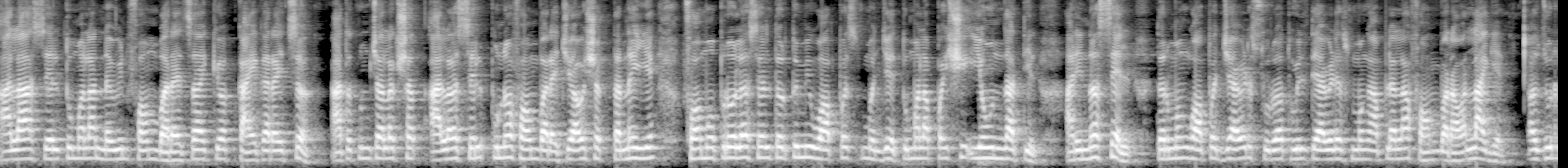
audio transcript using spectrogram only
आला असेल. तुम्हाला नवीन फॉर्म भरायचा किंवा काय करायचं आता तुमच्या लक्षात आलं असेल. पुन्हा फॉर्म भरायची आवश्यकता नाही आहे फॉर्म अप्रुव्हल असेल तर तुम्ही वापस म्हणजे तुम्हाला पैसे येऊन जातील. आणि नसेल तर मग वापस ज्यावेळेस सुरुवात होईल त्यावेळेस मग आपल्याला फॉर्म भरावा लागेल. अजून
